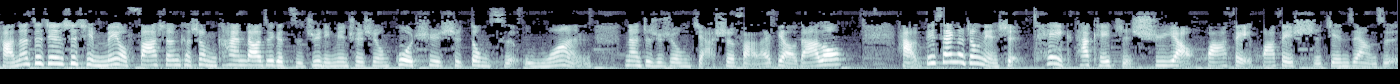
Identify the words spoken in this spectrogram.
好，那这件事情没有发生，可是我们看到这个子句里面却是用过去式动词 won，那这就是用假设法来表达喽。好，第三个重点是 take，它可以指需要、花费、花费时间这样子，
